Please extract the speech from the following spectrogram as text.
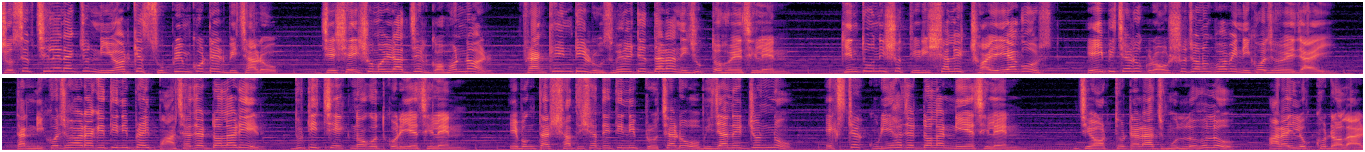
জোসেফ ছিলেন একজন নিউ ইয়র্কের সুপ্রিম কোর্টের বিচারক, যে সেই সময় রাজ্যের গভর্নর ফ্র্যাঙ্কলিন ডি রুজভেল্টের দ্বারা নিযুক্ত হয়েছিলেন। কিন্তু উনিশশো সালের ছয়ই আগস্ট এই বিচারক রহস্যজনকভাবে নিখোঁজ হয়ে যায়। তার নিখোঁজ হওয়ার আগে তিনি প্রায় পাঁচ হাজার ডলারের দুটি চেক নগদ করিয়েছিলেন এবং তার সাথে সাথে তিনি প্রচার ও অভিযানের জন্য এক্সট্রা কুড়ি হাজার ডলার নিয়েছিলেন, যে অর্থটার আজ মূল্য হলো আড়াই লক্ষ ডলার।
